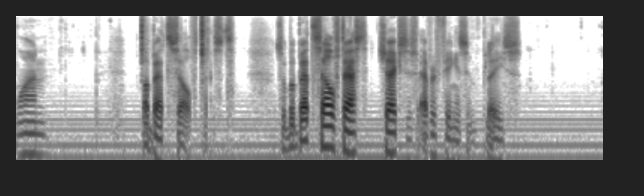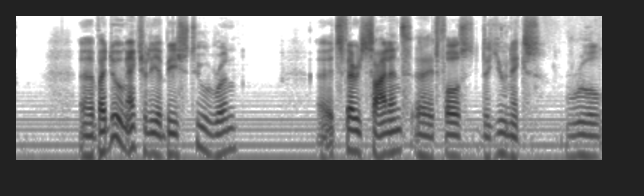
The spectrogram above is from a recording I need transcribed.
one Babette self-test so Babette self-test checks if everything is in place. Uh, by doing actually a beast2 run uh, it's very silent. Uh, it follows the Unix rule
